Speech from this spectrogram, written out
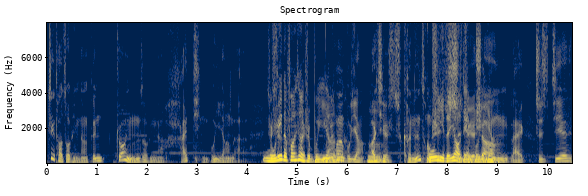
这套作品呢，跟庄颖的作品呢还挺不一样的，努力的方向是不一样因为方向的，不一样，嗯而且是可能从工艺的要点不一样上来直接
